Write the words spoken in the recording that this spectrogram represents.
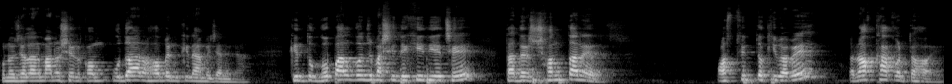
কোনো জেলার মানুষ এরকম উদার হবেন কিনা আমি জানি না। কিন্তু গোপালগঞ্জবাসী দেখিয়ে দিয়েছে তাদের সন্তানের অস্তিত্ব কীভাবে রক্ষা করতে হয়।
